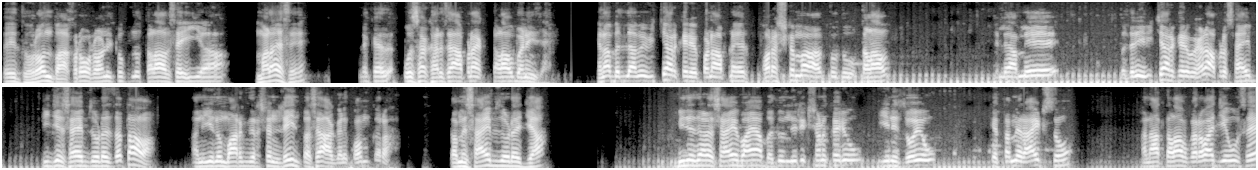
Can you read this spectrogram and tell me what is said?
તો એ ધોરણ ભાખરો રણીટૂંકનું તળાવ છે અહીંયા મળે છે. એટલે કે ઓછા ખર્ચે આપણે તળાવ બની જાય. એના બદલે અમે વિચાર કર્યો, પણ આપણે ફોરેસ્ટમાં હતું હતું તળાવ. એટલે અમે બધાને વિચાર કર્યો, હેડા, આપણે સાહેબ પીજે સાહેબ જોડે જતા અને એનું માર્ગદર્શન લઈને પછી આગળ કોમ કરા. તો અમે સાહેબ જોડે જ્યાં. બીજા દાડે સાહેબ આવ્યા બધું નિરીક્ષણ કર્યું, એને જોયું. કે તમે રાઈટ છો અને આ તળાવ કરવા જેવું છે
